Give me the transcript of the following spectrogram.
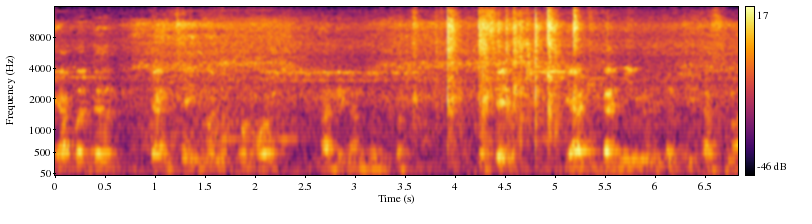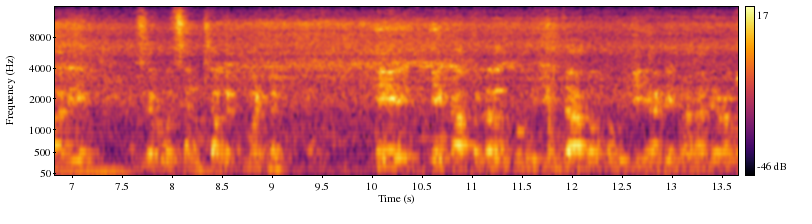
याबद्दल त्यांचंही मनपूर्वक अभिनंदन करतो. तसेच या ठिकाणी उपस्थित असणारे सर्व संचालक मंडळ हे एक आपलं गुरुजी जाधव गुरुजी आणि धनाजीराव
